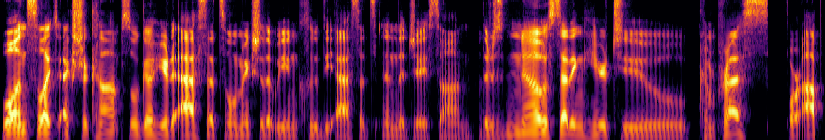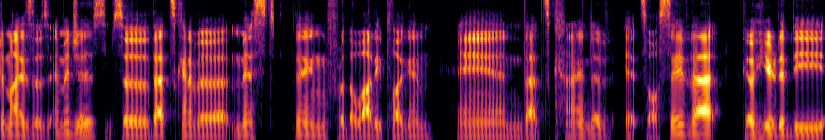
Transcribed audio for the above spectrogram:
We'll unselect extra comps. We'll go here to assets and we'll make sure that we include the assets in the JSON. There's no setting here to compress or optimize those images. So that's kind of a missed thing for the Lottie plugin. And that's kind of it. So I'll save that. Go here to the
